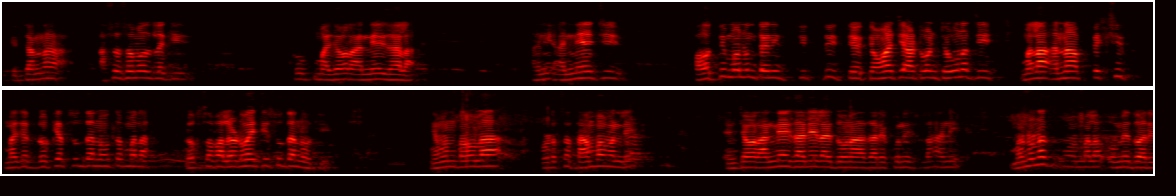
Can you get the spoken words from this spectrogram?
की त्यांना असं समजलं की खूप माझ्यावर अन्याय झाला. आणि अन्यायाची पावती म्हणून त्यांनी तिथली ते तेव्हाची आठवण ठेवूनच ही मला अनापेक्षित माझ्या डोक्यात सुद्धा नव्हतं मला लोकसभा लढवायची सुद्धा नव्हती. हेमंत भाऊला थोडंसं थांबा म्हणले. यांच्यावर अन्याय झालेला आहे दोन हजार एकोणीसला आणि म्हणूनच मला उमेदवारी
